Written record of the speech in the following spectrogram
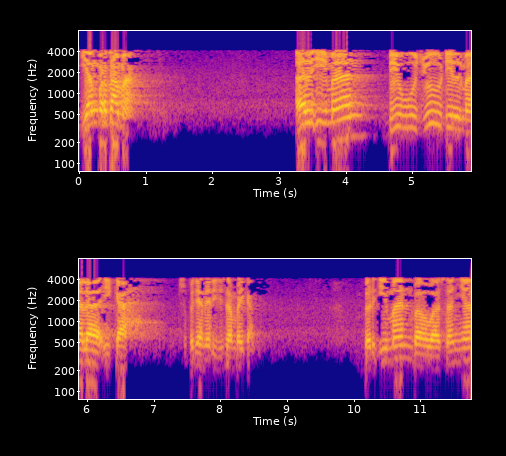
Yang pertama, al-iman biwujudil malaikah. Seperti yang tadi disampaikan. Beriman bahwasannya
